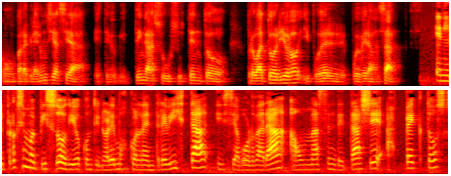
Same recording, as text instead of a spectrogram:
como para que la denuncia sea, este, tenga su sustento probatorio y poder, poder avanzar. En el próximo episodio continuaremos con la entrevista y se abordará aún más en detalle aspectos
